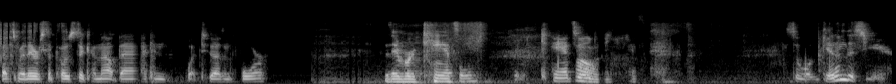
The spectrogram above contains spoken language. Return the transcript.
That's where they were supposed to come out back in what 2004. They were canceled. Canceled. So we'll get them this year.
